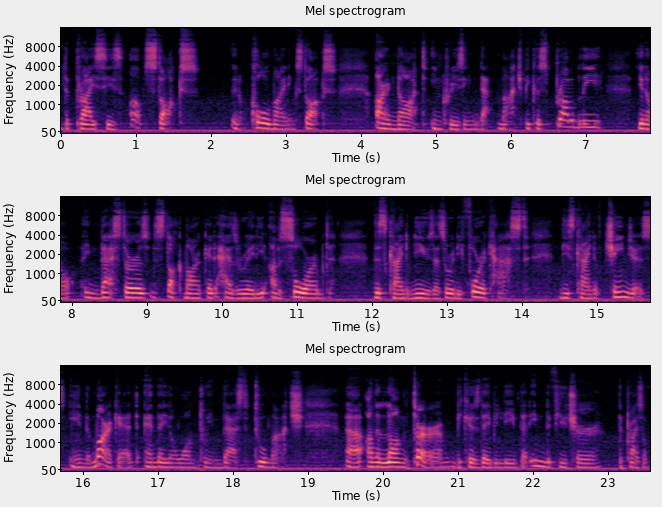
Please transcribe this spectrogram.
the prices of stocks you know coal mining stocks are not increasing that much because probably you know investors the stock market has already absorbed this kind of news has already forecast these kind of changes in the market and they don't want to invest too much uh, on the long term because they believe that in the future the price of,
